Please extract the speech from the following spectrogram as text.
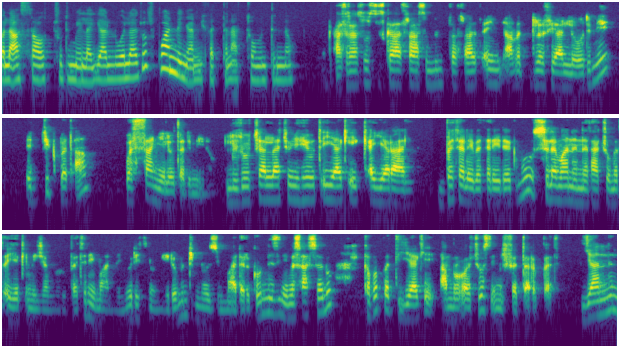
ለአስራዎቹ እድሜ ላይ ያሉ ወላጆች በዋነኛ የሚፈትናቸው ምንድን ነው? አስራ ሶስት እስከ አስራ ስምንት አስራ ዘጠኝ ዓመት ድረስ ያለው እድሜ እጅግ በጣም ወሳኝ የለውጥ እድሜ ነው። ልጆች ያላቸው የህይወት ጥያቄ ይቀየራል። በተለይ በተለይ ደግሞ ስለ ማንነታቸው መጠየቅ የሚጀምሩበትን የማንኝ ወዴት ነው የሚሄደው? ምንድን ነው እዚህ የማደርገው? እነዚህን የመሳሰሉ ከባድ ጥያቄ አእምሯቸው ውስጥ የሚፈጠርበት ያንን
